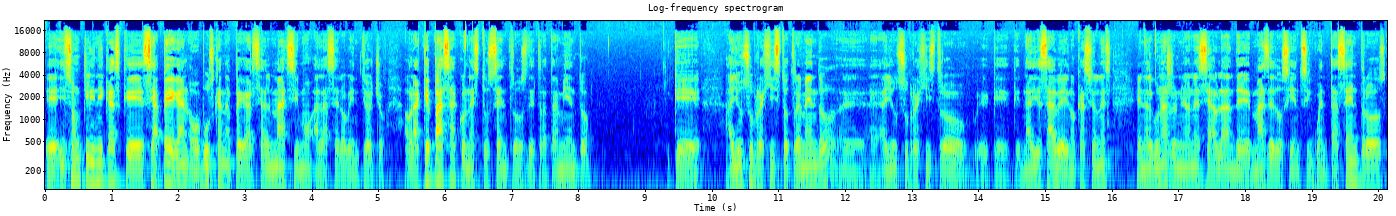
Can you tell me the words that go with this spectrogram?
y son clínicas que se apegan o buscan apegarse al máximo a la 028. Ahora, ¿qué pasa con estos centros de tratamiento que hay un subregistro tremendo, eh, hay un subregistro eh, que, nadie sabe. En ocasiones, en algunas reuniones se hablan de más de 250 centros,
